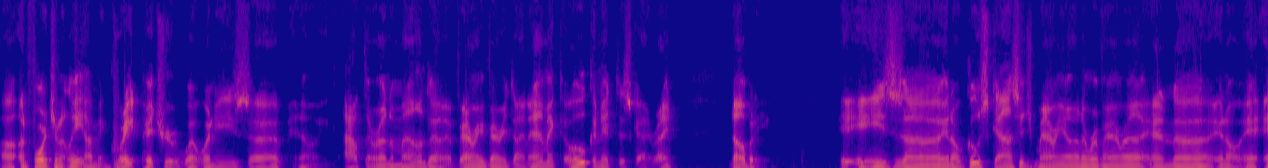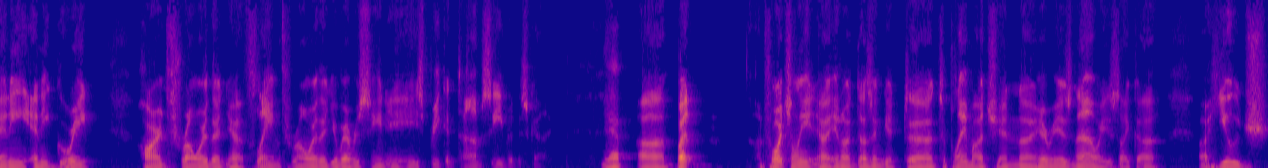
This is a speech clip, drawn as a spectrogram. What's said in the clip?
Uh, unfortunately, I mean, great pitcher when, when he's uh, you know out there on the mound. Very very dynamic. Who can hit this guy? Right? Nobody. He's uh, you know Goose Gossage, Mariano Rivera, and uh, you know any any great hard thrower that you know, flame thrower that you've ever seen. He's freaking Tom Seaver, this guy. yep. Uh, but unfortunately, uh, you know, it doesn't get uh, to play much. And uh, here he is now. He's like a, a huge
